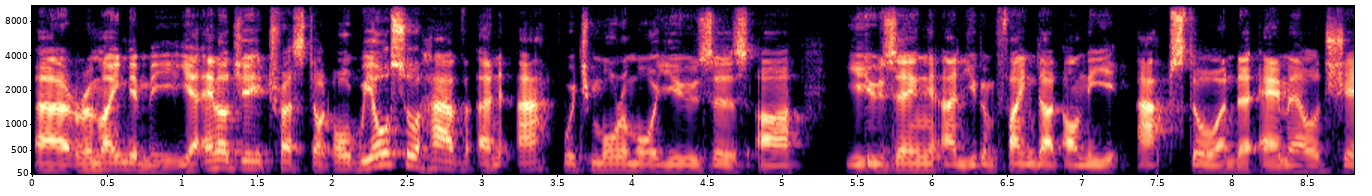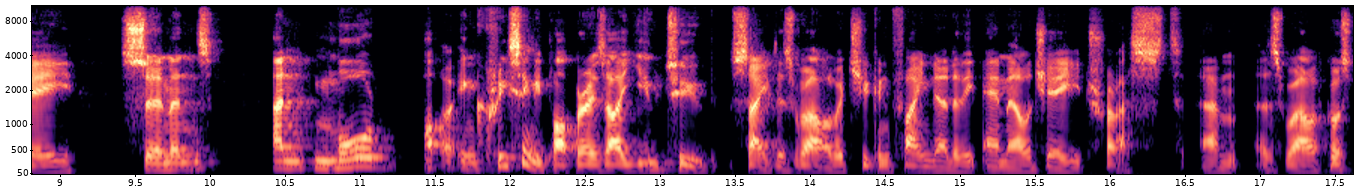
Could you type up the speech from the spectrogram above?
uh, reminding me. Yeah, mljtrust.org. We also have an app which more and more users are using, and you can find that on the App Store under MLJ Sermons. And more increasingly popular is our YouTube site as well, which you can find under the MLJ Trust um, as well. Of course,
